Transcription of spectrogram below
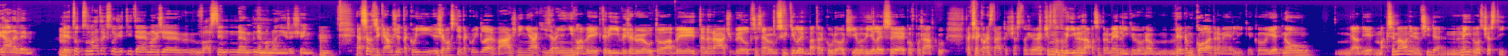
já nevím, Hmm. Je to tohle tak složitý téma, že vlastně ne, nemám na něj řešení. Hmm. Já si říkám, že takový, že vlastně takovýhle vážný nějaký zranění hlavy, který vyžadují to, aby ten hráč byl přesně, aby mu svítili baterkou do očí, aby viděli, jestli je jako v pořádku, tak se jako nestane to často, že jo? Jak často hmm. to vidíme v zápase Premier League, jako, no, v jednom kole Premier League, jako jednou maximálně mi přijde, není to moc častý.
